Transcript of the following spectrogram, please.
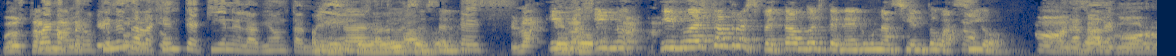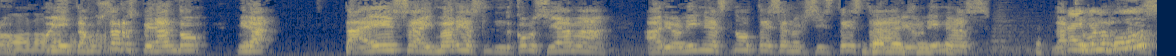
bueno, pero tienes a la gente aquí en el avión también. y, no, están respetando el tener un asiento vacío. No, les vale gorro. Oye, estamos respirando. Mira, Taesa y varias, ¿cómo se llama? Aerolíneas, no, Taesa no existe, esta Aerolíneas. La que Aerobús,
